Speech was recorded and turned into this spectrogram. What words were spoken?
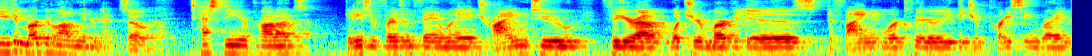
you can market a lot on the internet. So testing your product, getting some friends and family, trying to figure out what your market is, define it more clearly, get your pricing right,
